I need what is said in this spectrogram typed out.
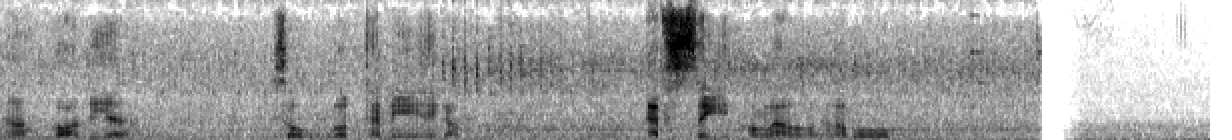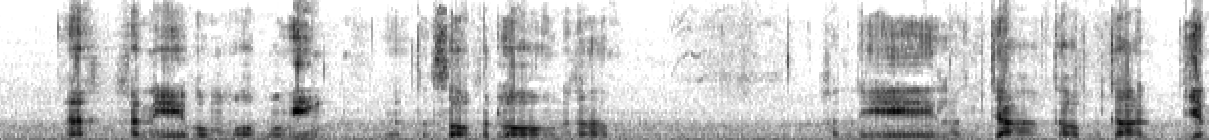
นะครับก่อนที่จะ ส่งรถคันนี้ให้กับ FC ของเรานะครับผมนะคันนี้ผมออกมาวิ่งนะทดสอบทดลองนะครับ คันนี้หลังจากทำการเปลี่ยน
